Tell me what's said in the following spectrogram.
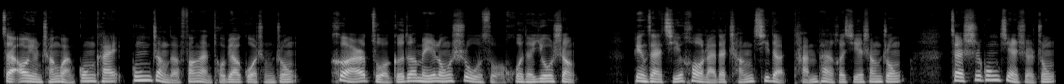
在奥运场馆公开公正的方案投标过程中，赫尔佐格德梅隆事务所获得优胜，并在其后来的长期的谈判和协商中，在施工建设中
